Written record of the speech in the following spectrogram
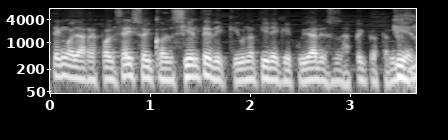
tengo la responsabilidad y soy consciente de que uno tiene que cuidar esos aspectos también.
